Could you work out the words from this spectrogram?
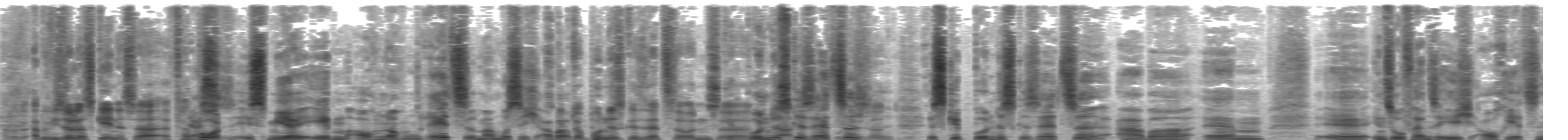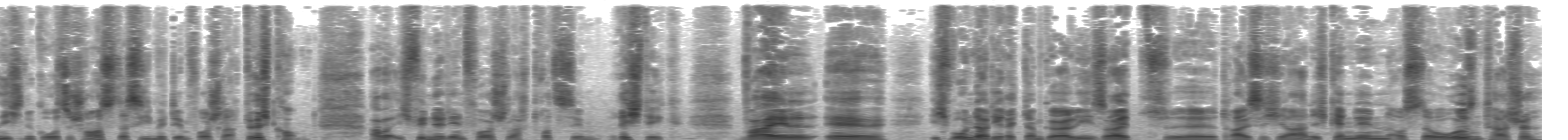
Aber, aber, wie soll das gehen? Ist ja verboten. Das ist mir eben auch noch ein Rätsel. Man muss sich aber. Es gibt doch Bundesgesetze und. Es gibt äh, Bundesgesetze. Es gibt Bundesgesetze, aber ähm, äh, insofern sehe ich auch jetzt nicht eine große Chance, dass sie mit dem Vorschlag durchkommt. Aber ich finde den Vorschlag trotzdem richtig, weil äh, ich wohne da direkt am Girlie seit äh, 30 Jahren. Ich kenne den aus der Hosentasche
